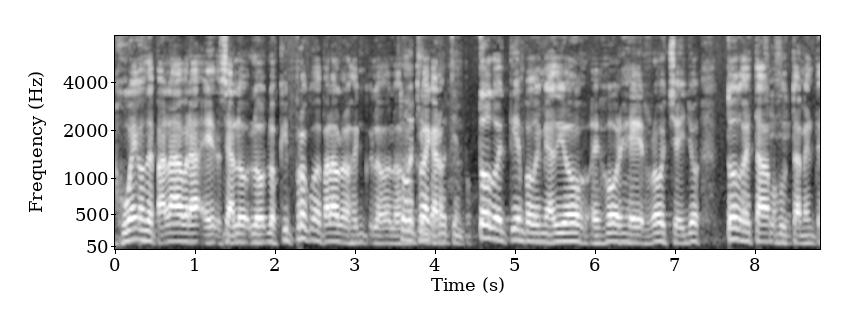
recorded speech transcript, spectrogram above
Juegos de palabras, eh, o sea, lo- lo- los quiprocos de palabras, los, los, los Todo el tiempo, todo el tiempo. todo el tiempo, Doyme Adiós, eh, Jorge, Roche y yo, todos estábamos justamente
